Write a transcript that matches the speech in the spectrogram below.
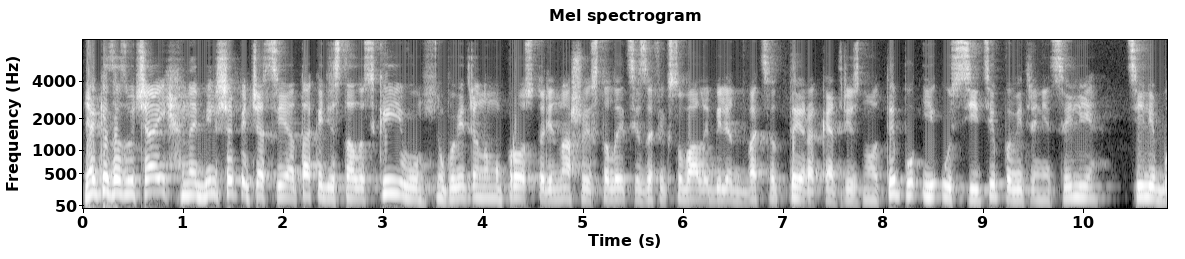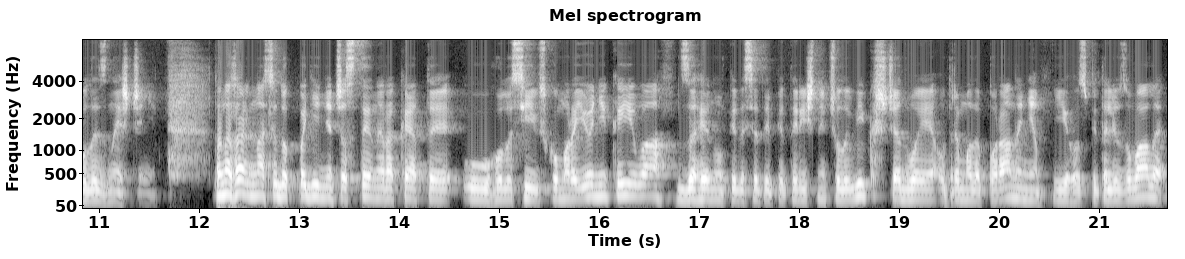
Як і зазвичай, найбільше під час цієї атаки дісталось Києву у повітряному просторі нашої столиці зафіксували біля 20 ракет різного типу, і усі ці повітряні цілі цілі були знищені. Та, на жаль, внаслідок падіння частини ракети у Голосіївському районі Києва загинув 55-річний чоловік. Ще двоє отримали поранення, їх госпіталізували.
